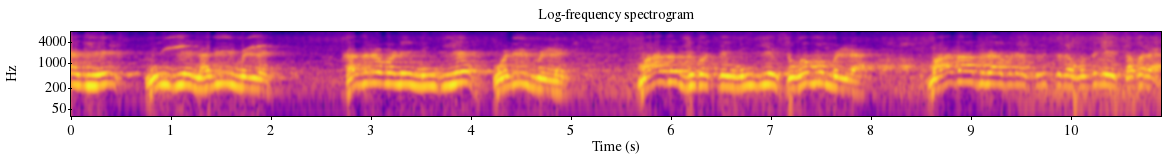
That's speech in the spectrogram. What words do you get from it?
நதியை மிஞ்சிய நதியும் இல்லை. கதிரவனை மிஞ்சிய ஒளியும் இல்லை. மாதர் சுகத்தை மிஞ்சிய சுகமும் இல்லை. மாதா பிதாவிட இருக்கிற உதவியை தவிர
